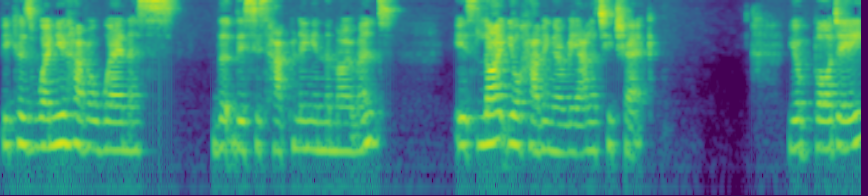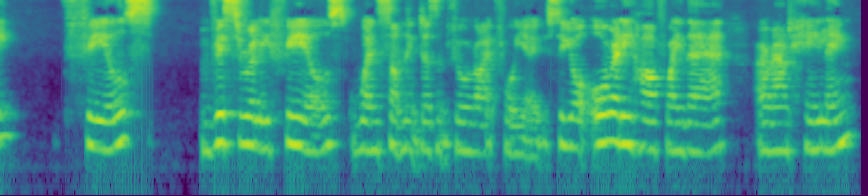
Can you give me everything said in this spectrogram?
Because when you have awareness that this is happening in the moment, it's like you're having a reality check. Your body feels, viscerally feels when something doesn't feel right for you. So you're already halfway there around healing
